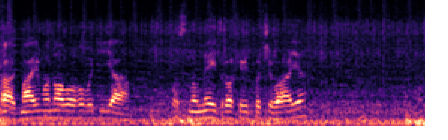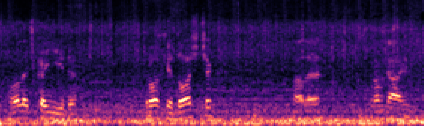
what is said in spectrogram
Так, маємо нового водія. Основний трохи відпочиває. Олечка їде. Трохи дощик, але справляється.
